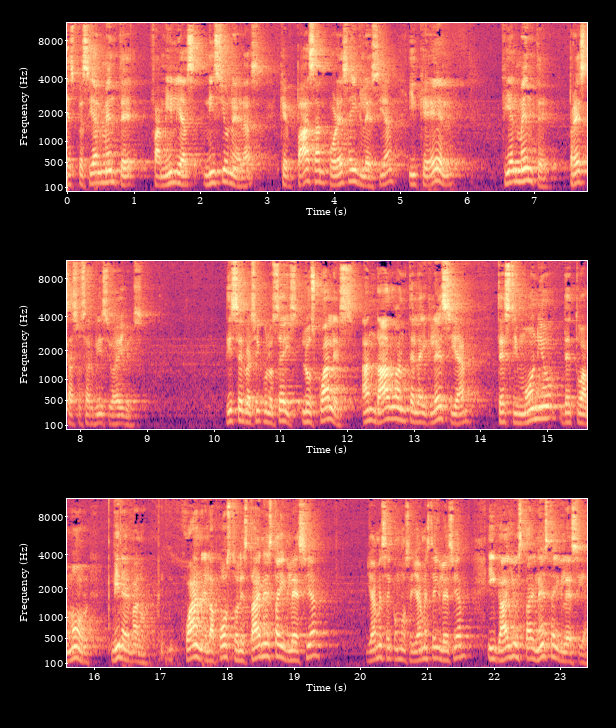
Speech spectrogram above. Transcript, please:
especialmente familias misioneras que pasan por esa iglesia y que Él fielmente presta su servicio a ellos. Dice el versículo 6, los cuales han dado ante la iglesia testimonio de tu amor. Mira hermano, Juan el apóstol está en esta iglesia, llámese como se llama esta iglesia, y Gallo está en esta iglesia.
